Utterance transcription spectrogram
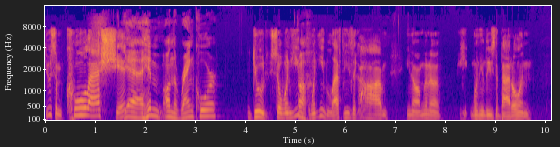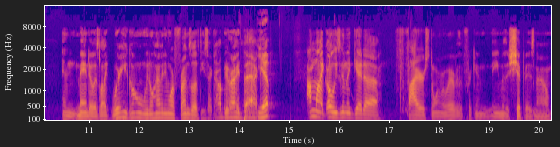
do some cool ass shit, Yeah, him on the Rancor. dude. So when he Ugh. when he left, he's like, ah, I'm, you know, I'm gonna. He, when he leaves the battle and and Mando is like, "Where are you going? We don't have any more friends left." He's like, "I'll be right back." Yep. I'm like, "Oh, he's gonna get a Firestorm or whatever the freaking name of the ship is now."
